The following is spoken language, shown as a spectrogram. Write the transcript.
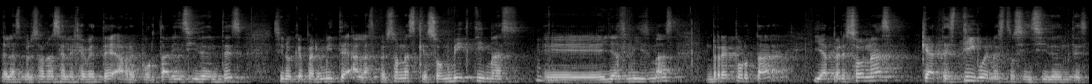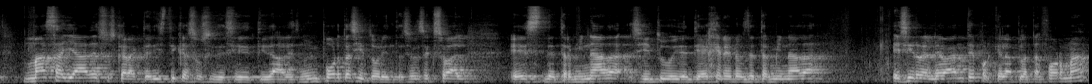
de las personas LGBT a reportar incidentes, sino que permite a las personas que son víctimas, eh, ellas mismas, reportar y a personas que atestiguen estos incidentes, más allá de sus características o sus identidades. No importa si tu orientación sexual es determinada, si tu identidad de género es determinada, es irrelevante porque la plataforma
